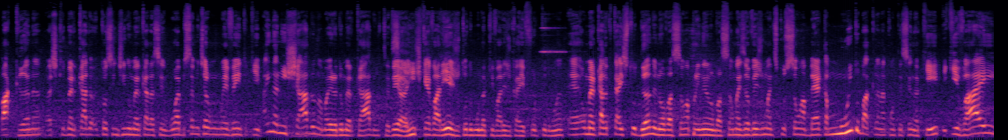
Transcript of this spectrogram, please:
bacana. Acho que o mercado, eu tô sentindo o mercado assim, o Web Summit era um evento que ainda nichado na maioria do mercado. Você vê, Sim. a gente quer varejo, todo mundo aqui, varejo Carrefour, todo mundo. É um mercado que está estudando inovação, aprendendo inovação, mas eu vejo uma discussão aberta muito bacana acontecendo aqui e que vai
